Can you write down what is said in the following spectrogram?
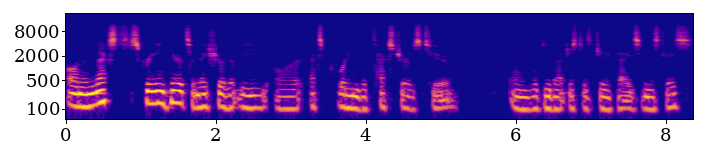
on the next screen here to make sure that we are exporting the textures too. And we'll do that just as JPEGs in this case.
